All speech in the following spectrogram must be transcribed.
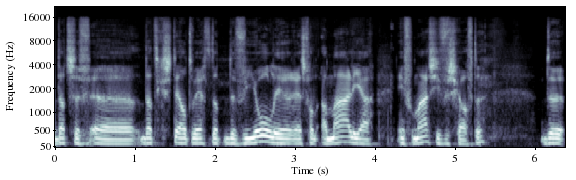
dat, ze, dat gesteld werd dat de vioollerares van Amalia informatie verschafte. De,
